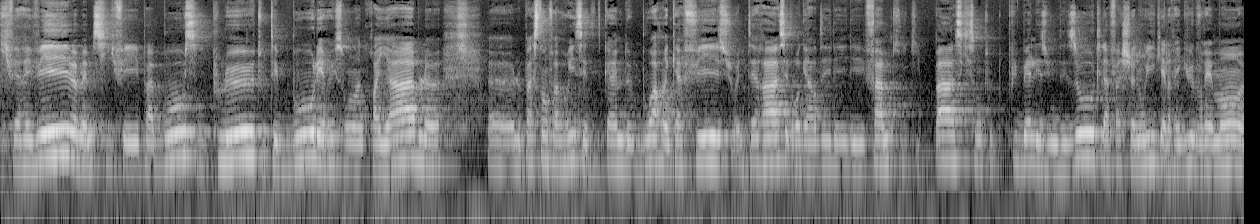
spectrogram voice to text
qui fait rêver, même s'il fait pas beau, s'il pleut, tout est beau, les rues sont incroyables. Euh, le passe-temps favori, c'est quand même de boire un café sur une terrasse et de regarder les, femmes qui, passent, qui sont toutes plus belles les unes des autres. La Fashion Week, elle régule vraiment. Euh,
